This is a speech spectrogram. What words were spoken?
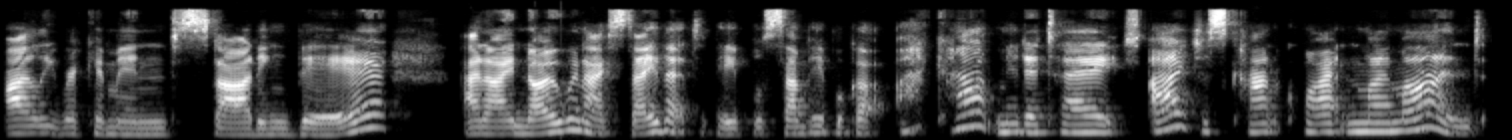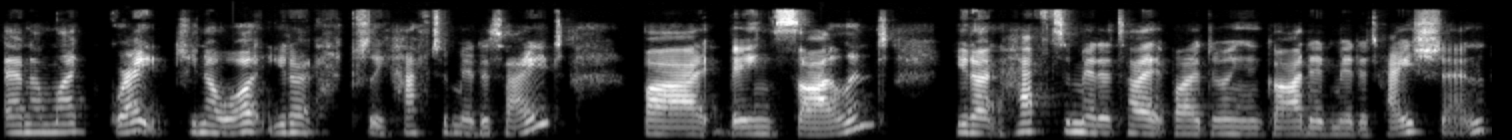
highly recommend starting there. And I know when I say that to people, some people go, I can't meditate. I just can't quieten my mind. And I'm like, great. You know what? You don't actually have to meditate by being silent. You don't have to meditate by doing a guided meditation.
